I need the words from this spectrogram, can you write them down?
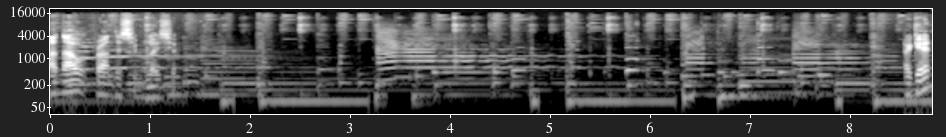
And now run the simulation. Again,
